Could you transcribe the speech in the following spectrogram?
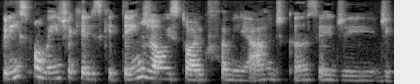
principalmente aqueles que têm já um histórico familiar de câncer de, de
